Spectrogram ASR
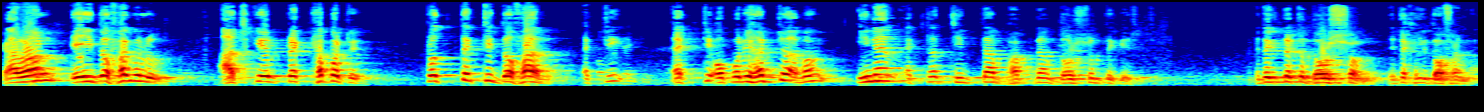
কারণ এই দফাগুলো আজকের প্রেক্ষাপটে প্রত্যেকটি দফার একটি একটি অপরিহার্য এবং ইনার একটা চিন্তা, ভাবনা, দর্শন থেকে এসেছে। এটা কিন্তু একটা দর্শন, এটা খালি দফা না।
